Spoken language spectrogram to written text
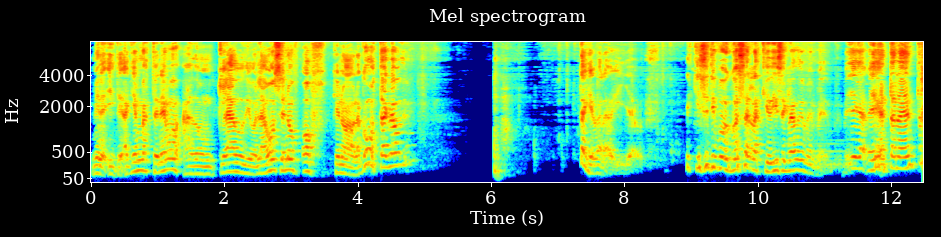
Mira, y te- ¿a quién más tenemos? A don Claudio, la voz en off, off que nos habla. ¿Cómo está Claudio? Está qué maravilla. bro. Es que ese tipo de cosas las que dice Claudio me, me, me llega- me llegan tan adentro.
